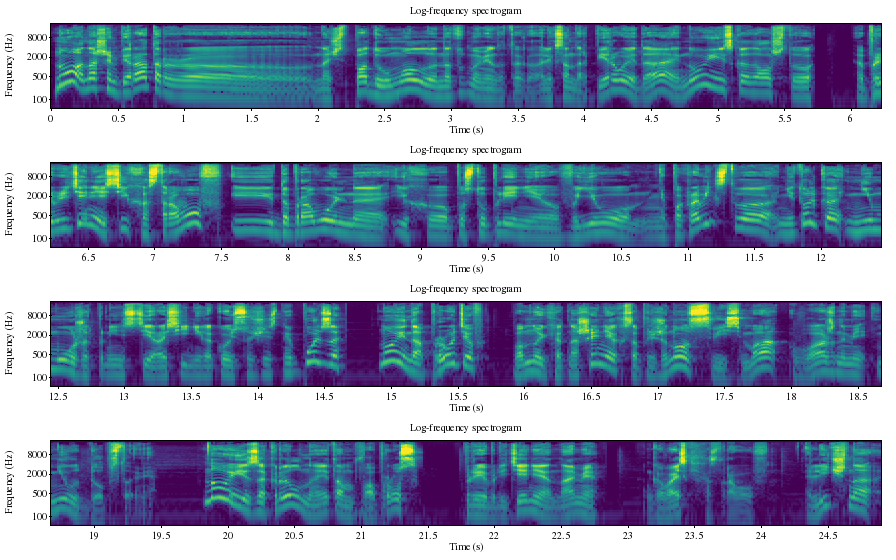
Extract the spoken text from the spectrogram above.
Ну, а наш император, э, значит, подумал, на тот момент это Александр I, да, ну и сказал, что Приобретение сих островов и добровольное их поступление в его покровительство не только не может принести России никакой существенной пользы, но и напротив, во многих отношениях сопряжено с весьма важными неудобствами. Ну и закрыл на этом вопрос приобретения нами Гавайских островов. Лично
